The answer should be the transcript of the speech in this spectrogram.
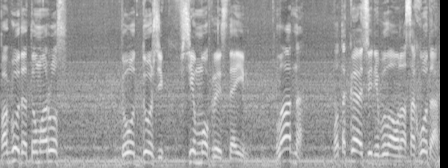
Погода то мороз, то дождик. Все мокрые стоим. Ладно, вот такая сегодня была у нас охота.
